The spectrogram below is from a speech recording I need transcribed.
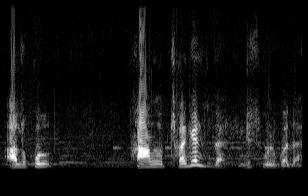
жылдарда алыкул таанылып чыга келди да республикада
